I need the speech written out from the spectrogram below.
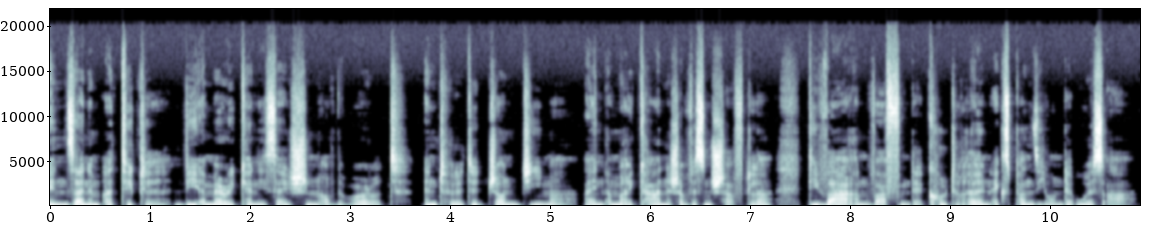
in seinem Artikel The Americanization of the World enthüllte John Jemer, ein amerikanischer Wissenschaftler, die wahren Waffen der kulturellen Expansion der USA.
